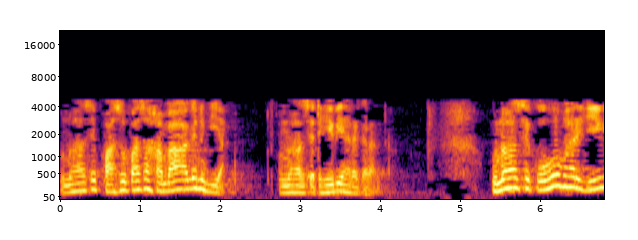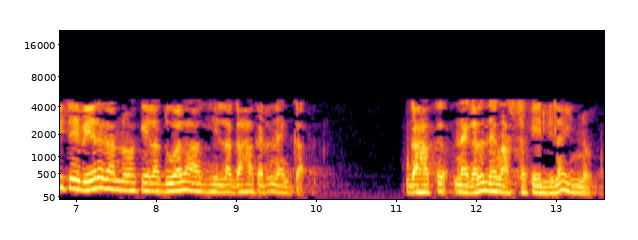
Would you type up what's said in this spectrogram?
උන්වහන්සේ පසුපස හඹාගෙන ගියා. උන්වහන්සේට හිරිහැර කරන්න. උන්වහන්සේ කොහොම හරි ජීවිතේ බේර ගන්නවා කියලා දුවලා ගිහිල්ලා ගහකට නැග්ගා. ගහක නැගලා දැන් අස්සක එල්ලිලා ඉන්නවා.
